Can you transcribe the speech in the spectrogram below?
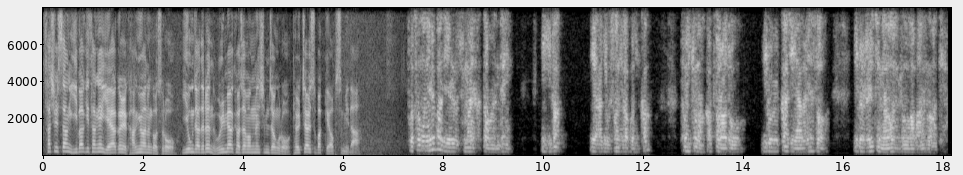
사실상 2박 이상의 예약을 강요하는 것으로 이용자들은 울며 겨자 먹는 심정으로 결제할 수밖에 없습니다. 보통은 1박 2일로 주말에 갔다 오는데 2박 예약이 우선이다 보니까 돈이 좀 아깝더라도 일요일까지 예약을 해서 일요일 일찍 나오는 경우가 많은 것 같아요.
